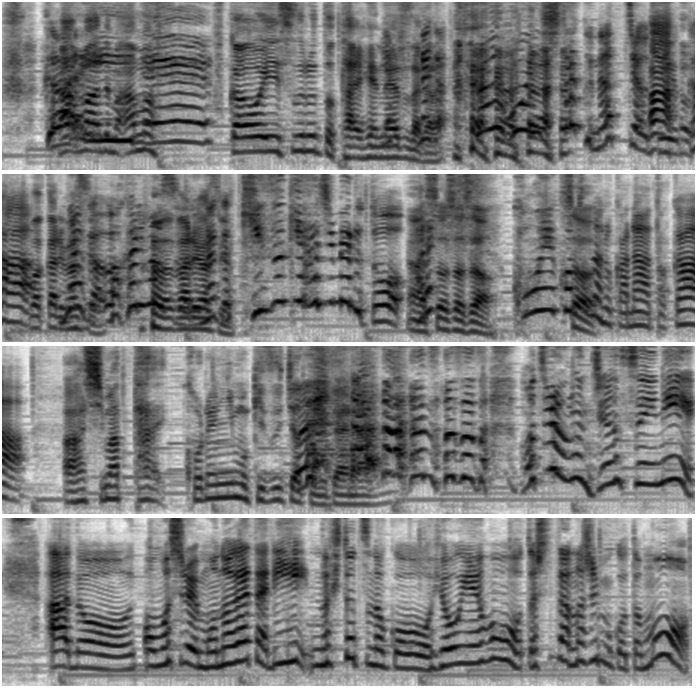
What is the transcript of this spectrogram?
深いあまあでもあんまね深追いすると大変なやつだから。深追いしたくなっちゃうというか あわかりますなんかわかりますますなんか気づき始めるとあそうそうそう。こういうことなのかなとかあしまったこれにも気づいちゃったみたいな。そうそうそうもちろん純粋にあの面白い物語の一つのこう表現方法として楽しむことも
